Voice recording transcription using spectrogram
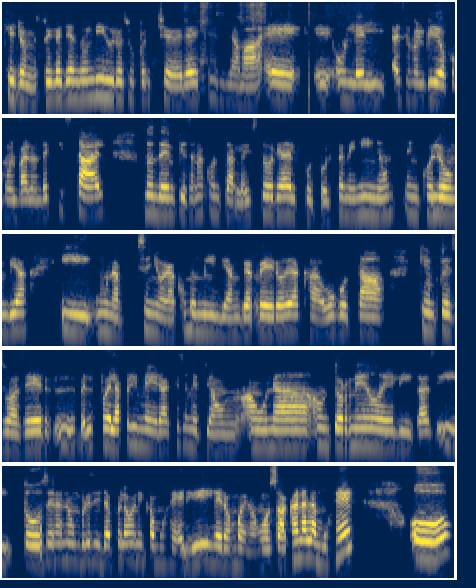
que yo me estoy leyendo un libro súper chévere que se llama, eh, eh, se me olvidó, como El Balón de Cristal, donde empiezan a contar la historia del fútbol femenino en Colombia y una señora como Miriam Guerrero de acá de Bogotá, que empezó a hacer, fue la primera que se metió a un, a una, a un torneo de y todos eran hombres y ella fue la única mujer y dijeron, bueno, o sacan a la mujer o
